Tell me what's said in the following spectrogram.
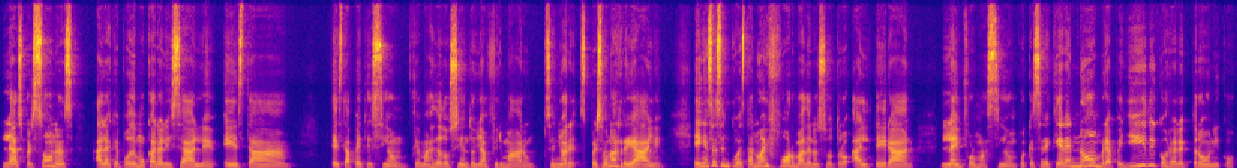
las personas a las que podemos canalizarle esta, esta petición, que más de 200 ya firmaron, señores, personas reales. En esas encuestas no hay forma de nosotros alterar la información, porque se requiere nombre, apellido y correo electrónico.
